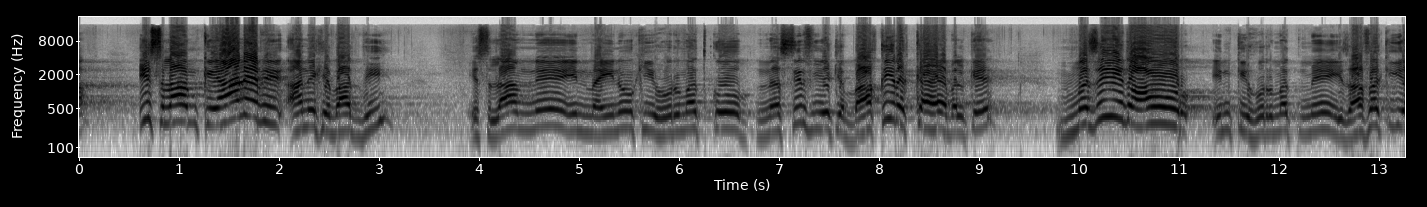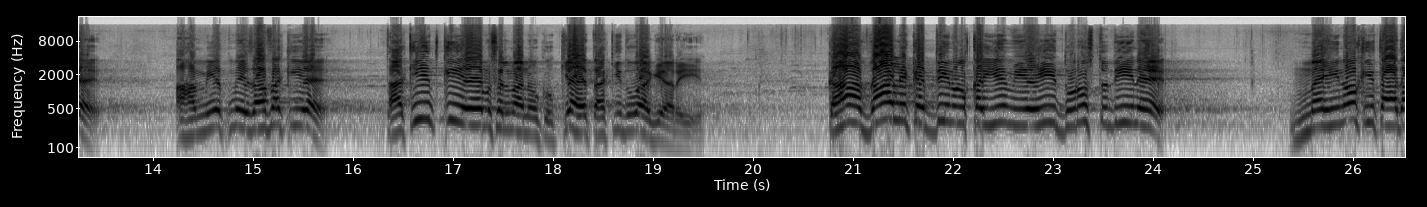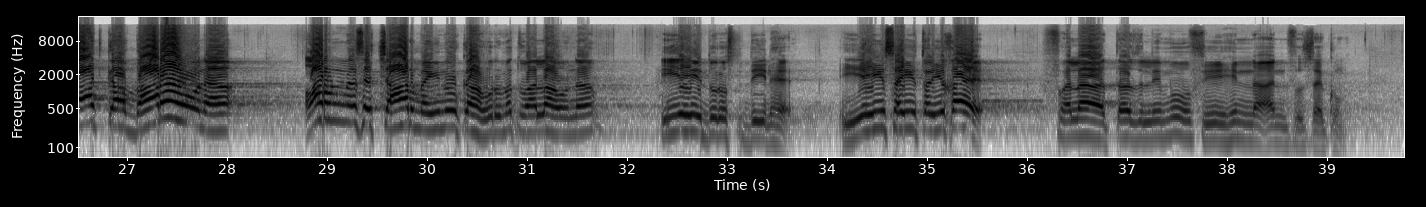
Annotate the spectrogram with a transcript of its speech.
इस्लाम के आने भी, आने के बाद भी इस्लाम ने इन महीनों की हुरमत को न सिर्फ़ ये कि बाकी रखा है, बल्कि मजीद और इनकी हुरमत में इजाफा किया है, अहमियत में इजाफा किया है, ताकीद की है मुसलमानों को। क्या है ताकीद? हुआ गया रही है। कहा दाल दीन उलकैम यही दुरुस्त दीन है। महीनों की तादाद का बारह होना और उनमें से चार महीनों का हुरमत वाला होना, यही दुरुस्त दीन है। यही सही तरीका है। फला तजलिमू फ़ी हिन्ना अनफुसकुम।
